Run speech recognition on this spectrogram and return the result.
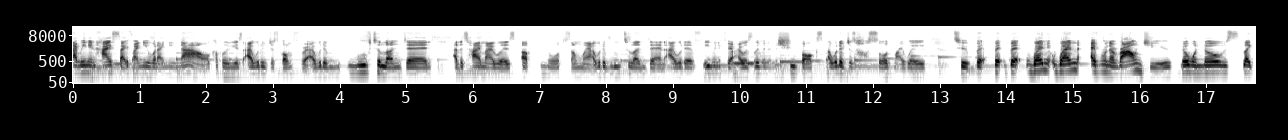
I mean, in hindsight, if I knew what I knew now, a couple of years, I would have just gone for it. I would have moved to London. At the time, I was up north somewhere. I would have moved to London. I would have, even if I was living in a shoebox, I would have just hustled my way to. But but but when when everyone around you, no one knows. Like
